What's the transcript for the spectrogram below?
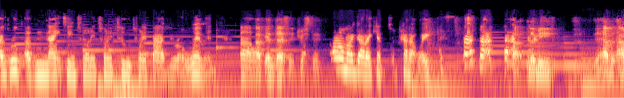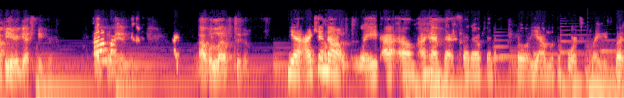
a group of 19, 20, 22, 25 year old women. Um, I bet that's interesting. Oh my God, I can't cannot wait. uh, let me have it. I'll be your guest speaker. I'll oh come in. I would love to. Yeah, I cannot I wait. I um I have that set up, and so yeah, I'm looking forward to the ladies. But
